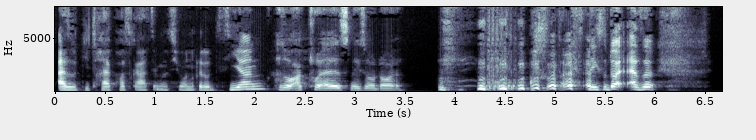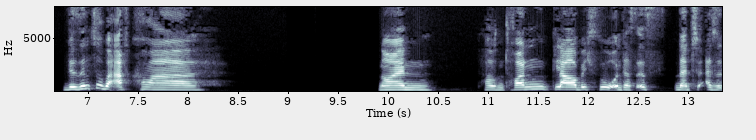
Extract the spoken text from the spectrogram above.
also die Treibhausgasemissionen reduzieren. Also aktuell ist nicht so doll. ist nicht so doll. Also wir sind so bei 8,9 1000 Tonnen, glaube ich, so. Und das ist, also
